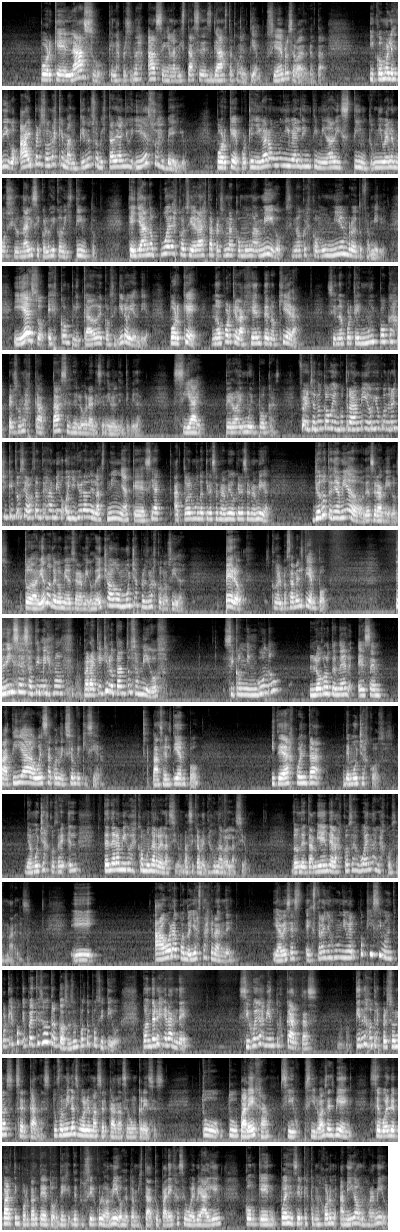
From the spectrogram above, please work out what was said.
Porque el lazo que las personas hacen en la amistad se desgasta con el tiempo. Siempre se va a desgastar. Y como les digo, hay personas que mantienen su amistad de años y eso es bello. ¿Por qué? Porque llegaron a un nivel de intimidad distinto, un nivel emocional y psicológico distinto que ya no puedes considerar a esta persona como un amigo, sino que es como un miembro de tu familia. Y eso es complicado de conseguir hoy en día. ¿Por qué? No porque la gente no quiera, sino porque hay muy pocas personas capaces de lograr ese nivel de intimidad. Sí hay, pero hay muy pocas. Fercha, nunca voy a encontrar amigos. Yo cuando era chiquito hacía bastantes amigos. Oye, yo era de las niñas que decía a todo el mundo quiere ser mi amigo, quiere ser mi amiga. Yo no tenía miedo de hacer amigos todavía no tengo miedo de ser amigos. De hecho, hago muchas personas conocidas. Pero, con el pasar del tiempo, te dices a ti mismo, ¿para qué quiero tantos amigos si con ninguno logro tener esa empatía o esa conexión que quisiera? Pasa el tiempo y te das cuenta de muchas cosas. De muchas cosas. El tener amigos es como una relación, básicamente es una relación donde también de las cosas buenas, las cosas malas. Y ahora cuando ya estás grande y a veces extrañas un nivel poquísimo, porque es, porque, porque es otra cosa, es un punto positivo. Cuando eres grande, si juegas bien tus cartas, tienes otras personas cercanas. Tu familia se vuelve más cercana según creces. Tu, tu pareja, si, si lo haces bien, se vuelve parte importante de tu, de, tu círculo de amigos, de tu amistad. Tu pareja se vuelve alguien con quien puedes decir que es tu mejor amiga o mejor amigo.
